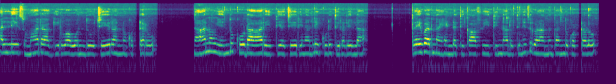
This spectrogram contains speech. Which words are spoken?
ಅಲ್ಲಿ ಸುಮಾರಾಗಿರುವ ಒಂದು ಚೇರನ್ನು ಕೊಟ್ಟರು. ನಾನು ಎಂದು ಕೂಡ ಆ ರೀತಿಯ ಚೇರಿನಲ್ಲಿ ಕುಳಿತಿರಲಿಲ್ಲ. ಡ್ರೈವರ್ನ ಹೆಂಡತಿ ಕಾಫಿ ತಿನ್ನಲು ತಿನಿಸುಗಳನ್ನು ತಂದು ಕೊಟ್ಟಳು.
